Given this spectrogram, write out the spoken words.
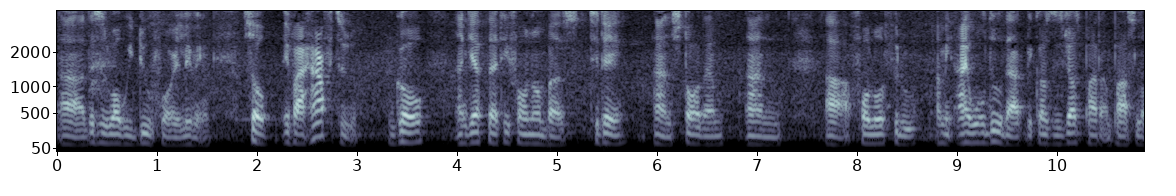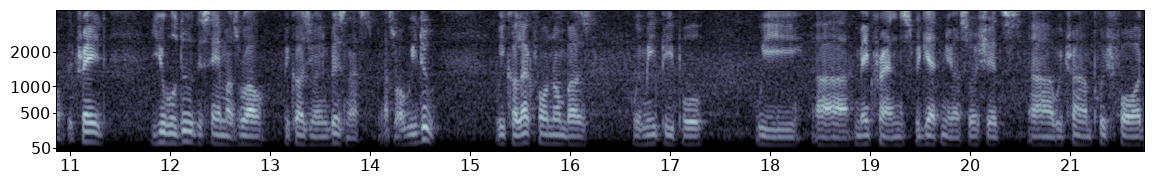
uh, this is what we do for a living. So if I have to go and get 30 phone numbers today and store them and uh, follow through. I mean, I will do that because it's just part and parcel of the trade. You will do the same as well because you're in business. That's what we do. We collect phone numbers, we meet people, we uh, make friends, we get new associates, uh, we try and push forward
